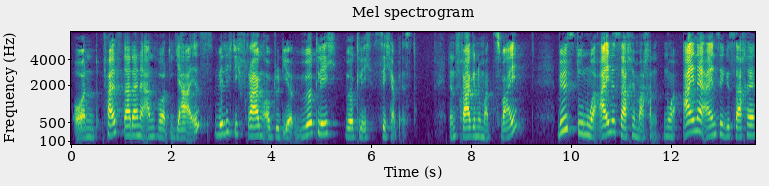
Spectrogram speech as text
Und falls da deine Antwort ja ist, will ich dich fragen, ob du dir wirklich, wirklich sicher bist. Denn Frage Nummer zwei, willst du nur eine Sache machen, nur eine einzige Sache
